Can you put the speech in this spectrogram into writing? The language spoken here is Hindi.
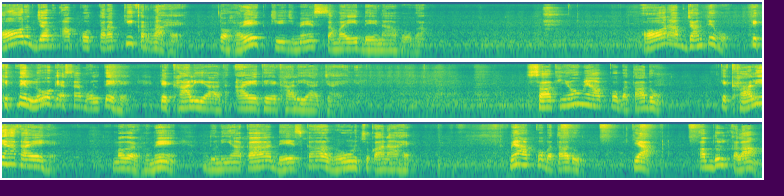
और जब आपको तरक्की करना है तो हर एक चीज़ में समय देना होगा। और आप जानते हो कि कितने लोग ऐसा बोलते हैं कि खाली हाथ आए थे, खाली हाथ जाएँगे। साथियों, मैं आपको बता दूँ कि खाली हाथ आए हैं, मगर हमें दुनिया का, देश का ऋण चुकाना है। मैं आपको बता दूँ, क्या अब्दुल कलाम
